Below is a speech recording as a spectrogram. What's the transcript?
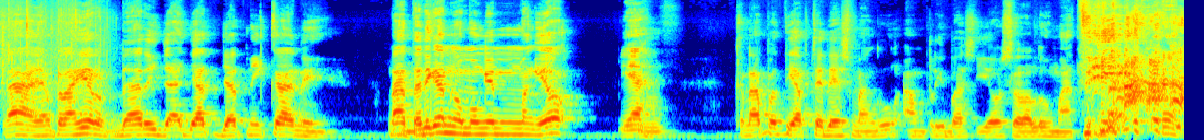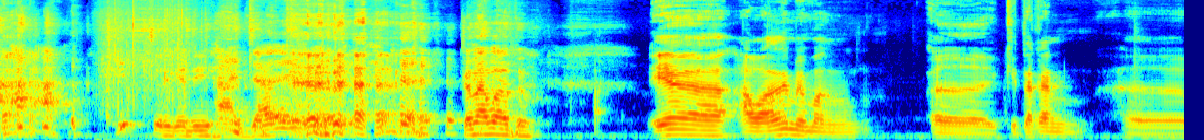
Nah, yang terakhir dari Jajat Jatnika nih. Nah, tadi kan ngomongin Mang Iyo, Ya. kenapa tiap TDS manggung ampli bass Iyo selalu mati? Curiga dihajar kenapa tuh? Ya awalnya memang eh, kita kan eh,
